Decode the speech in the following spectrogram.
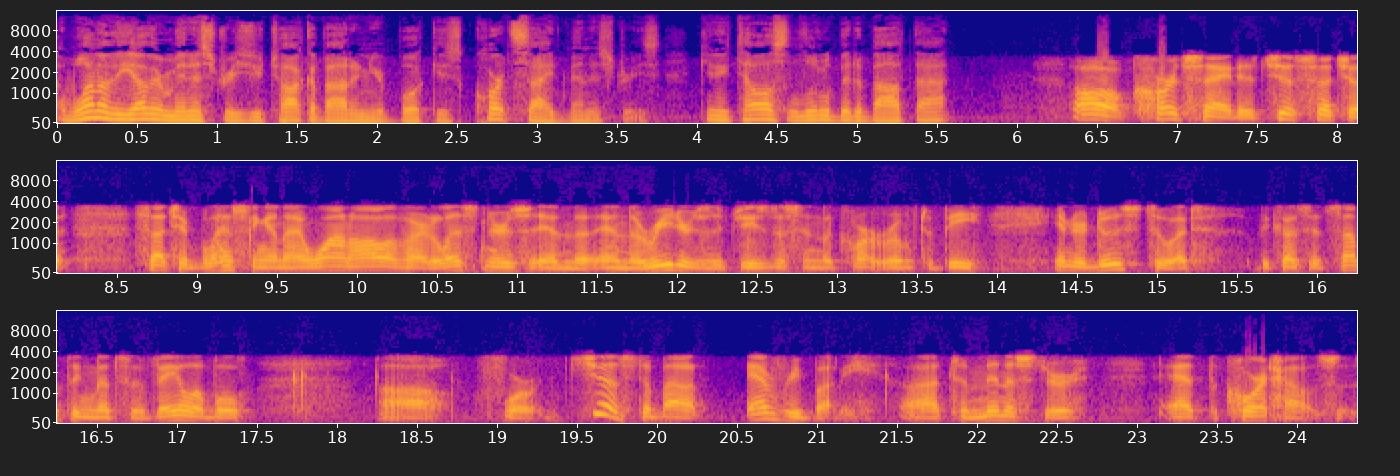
One of the other ministries you talk about in your book is courtside ministries. Can you tell us a little bit about that? Oh, courtside is just such a such a blessing, and I want all of our listeners and the and the readers of Jesus in the courtroom to be introduced to it because it's something that's available uh, for just about everybody uh, to minister at the courthouses.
